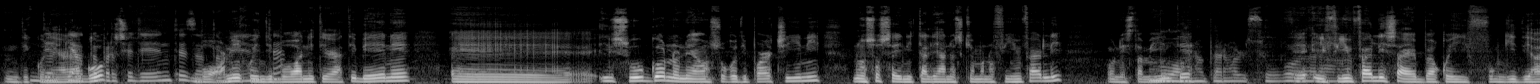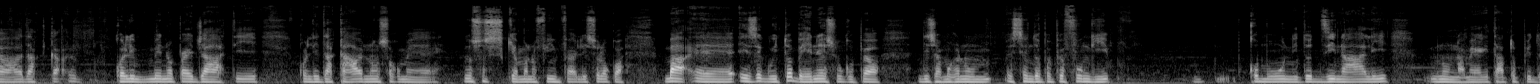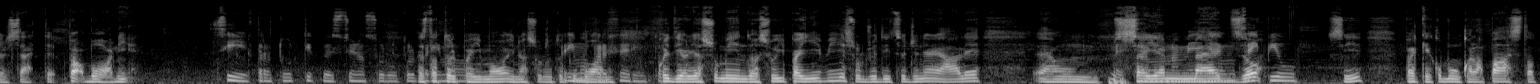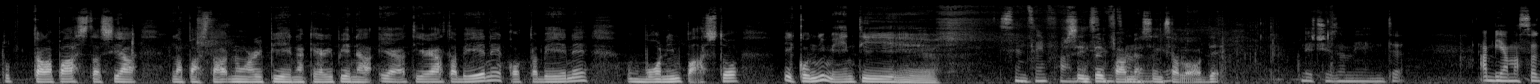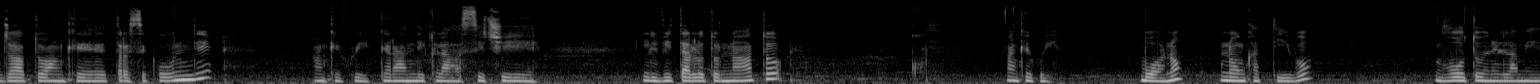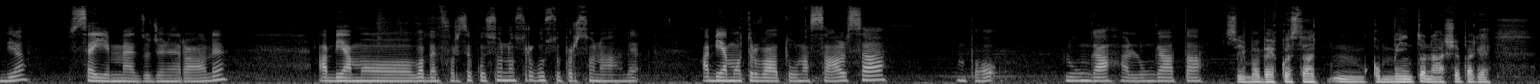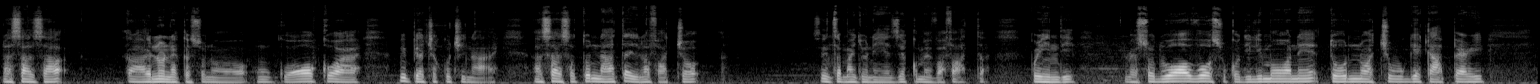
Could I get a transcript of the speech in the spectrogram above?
di quelli ragù, precedente, buoni, quindi buoni, tirati bene. E il sugo non è un sugo di porcini, non so se in italiano si chiamano finferli, onestamente. Buono però il sugo. E era- I finferli sarebbero quei funghi da, da quelli meno pregiati, quelli da ca- non so come non so se si chiamano finferli solo qua, ma è eseguito bene il sugo, però diciamo che non, essendo proprio funghi comuni, dozzinali, non ha meritato più del 7, però buoni. Sì, tra tutti questo in assoluto È stato il primo in assoluto più primo buono. preferito. Quindi riassumendo sui primi, sul giudizio generale, è un Beh, 6 e mezzo. sei più. Sì, perché comunque la pasta, tutta la pasta, sia la pasta non ripiena che ripiena, era tirata bene, cotta bene, un buon impasto, i condimenti Senza infamia. senza infamia, senza lode. Decisamente. Abbiamo assaggiato anche tre secondi, anche qui grandi classici, il vitello tonnato, anche qui buono, non cattivo, voto nella media, 6,5 generale. Abbiamo, vabbè, forse questo è il nostro gusto personale. Abbiamo trovato una salsa un po' lunga, allungata, Sì, vabbè, questo mm, commento nasce perché la salsa, eh, non è che sono un cuoco, eh, mi piace cucinare. La salsa tonnata io la faccio senza maionese, come va fatta. Quindi verso d'uovo, succo di limone, tonno, acciughe, capperi.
